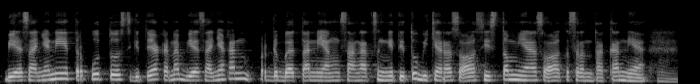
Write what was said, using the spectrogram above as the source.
biasanya nih terputus gitu ya karena biasanya kan perdebatan yang sangat sengit itu bicara soal sistemnya, soal keserentakannya. Hmm.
